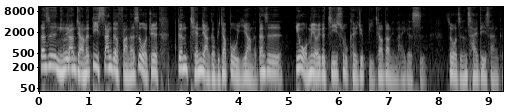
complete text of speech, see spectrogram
但是您刚讲的第三个，反而是我觉得跟前两个比较不一样的。但是因为我们有一个基数可以去比较到底哪一个是，所以我只能猜第三个。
